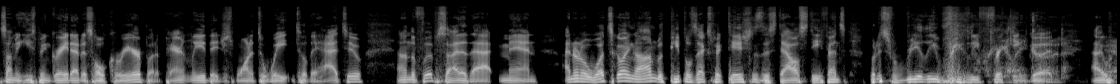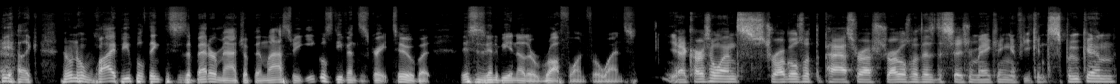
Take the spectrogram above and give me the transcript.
something he's been great at his whole career, but apparently they just wanted to wait until they had to. And on the flip side of that, man, I don't know what's going on with people's expectations of this Dallas defense, but it's really really freaking really good. good. I yeah. yeah, like I don't know why people think this is a better matchup than last week. Eagles defense is great too, but this is going to be another rough one for Wentz. Yeah, Carson Wentz struggles with the pass rush, struggles with his decision making. If you can spook him,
